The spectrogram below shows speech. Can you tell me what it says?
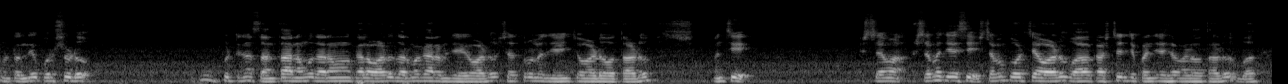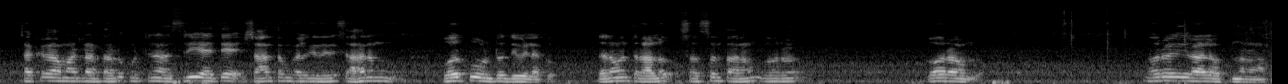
ఉంటుంది. పురుషుడు పుట్టిన సంతానము ధర్మం కలవాడు ధర్మకారం చేయవాడు శత్రువులను జయించేవాడు అవుతాడు. మంచి శ్రమ శ్రమ చేసి శ్రమ కోర్చేవాడు బాగా కష్టించి పనిచేసేవాడు అవుతాడు. చక్కగా మాట్లాడతాడు. పుట్టిన స్త్రీ అయితే శాంతం కలిగినది సహనం ఓర్పు ఉంటుంది వీళ్ళకు ధనవంతురాలు సత్సంతానం గౌరవ గౌరవంలో గౌరవీయురాలు అవుతుందన్నమాట.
